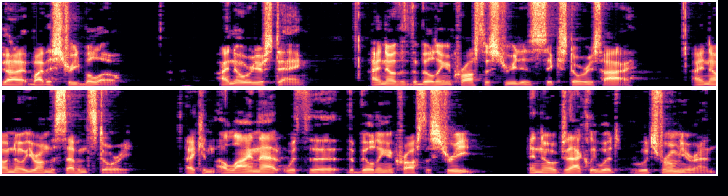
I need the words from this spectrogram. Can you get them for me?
by, by the street below. I know where you're staying. I know that the building across the street is six stories high. I now know you're on the seventh story. I can align that with the, the building across the street and know exactly what, which room you're in.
